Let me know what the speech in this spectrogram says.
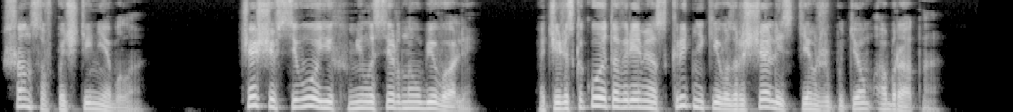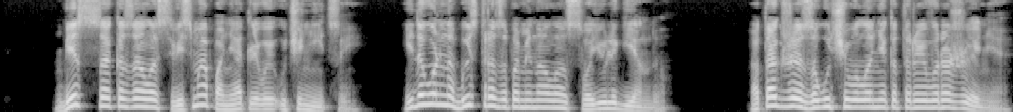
шансов почти не было. Чаще всего их милосердно убивали, а через какое-то время скрытники возвращались тем же путем обратно. Бесса оказалась весьма понятливой ученицей и довольно быстро запоминала свою легенду, а также заучивала некоторые выражения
